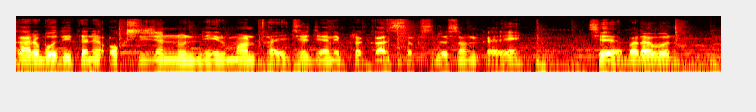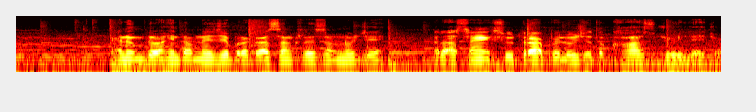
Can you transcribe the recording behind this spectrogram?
કાર્બોદિત અને ઓક્સિજનનું નિર્માણ થાય છે, જેને પ્રકાશ સંશ્લેષણ કહે છે. બરાબર? એનું તો અહીં તમને જે પ્રકાશ સંશ્લેષણનું જે રાસાયણિક સૂત્ર આપેલું છે, તો ખાસ જોઈ લેજો.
